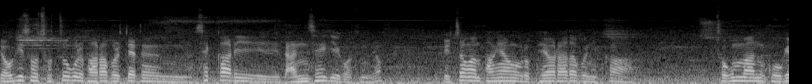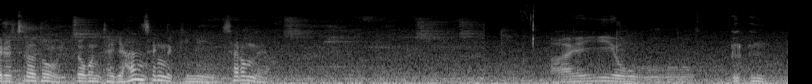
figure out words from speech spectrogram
여기서 저쪽을 바라볼 때는 색깔이 난색이거든요. 일정한 방향으로 배열하다 보니까 조금만 고개를 틀어도 이쪽은 되게 한색 느낌이 새롭네요. 아이요.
